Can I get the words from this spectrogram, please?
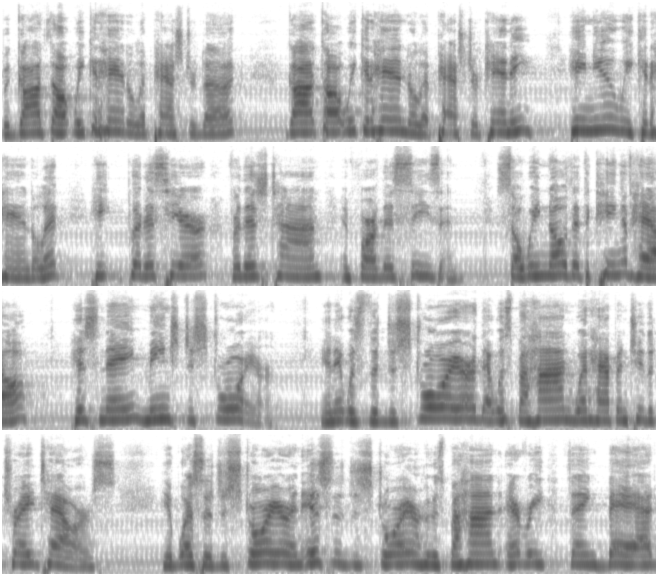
but God thought we could handle it, Pastor Doug. God thought we could handle it, Pastor Kenny. He knew we could handle it. He put us here for this time and for this season. So we know that the king of hell, his name means destroyer. And it was the destroyer that was behind what happened to the trade towers. It was the destroyer and is the destroyer who is behind everything bad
